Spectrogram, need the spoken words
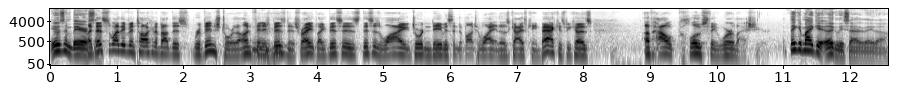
it was embarrassing. Like this is why they've been talking about this revenge tour, the unfinished Mm-hmm. business, right? Like this is this is why Jordan Davis and Devonte Wyatt and those guys came back is because of how close they were last year. I think it might get ugly Saturday though.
